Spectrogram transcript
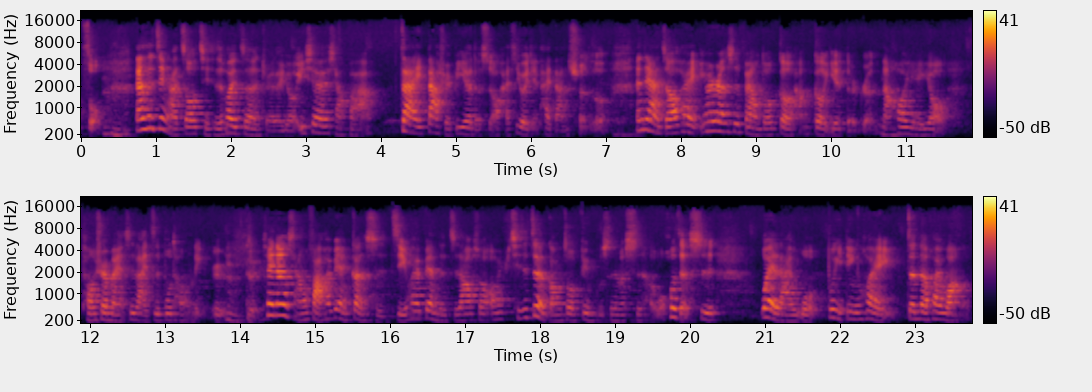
作？嗯，但是进来之后，其实会真的觉得有一些想法，在大学毕业的时候还是有一点太单纯了。但进来之后会，因为认识非常多各行各业的人，然后也有同学们也是来自不同领域，嗯，对，所以那个想法会变得更实际，会变得知道说，哦，其实这个工作并不是那么适合我，或者是未来我不一定会真的会往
